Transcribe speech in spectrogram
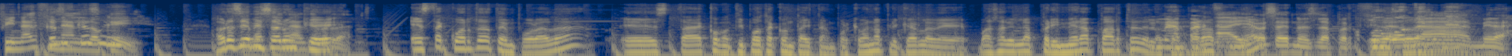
Final, Casi, final, el ok. casi. Ahora sí Final, avisaron final que verdad. esta cuarta temporada está como tipo Attack on Titan, porque van a aplicar la de. Va a salir la primera parte de la Primera temporada parte. Ay, final. o sea, no es la parte Ah, mira.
